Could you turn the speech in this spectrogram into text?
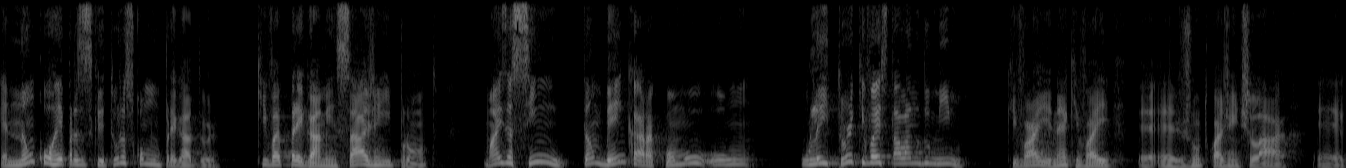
é não correr para as escrituras como um pregador, que vai pregar a mensagem e pronto. Mas assim, também, cara, como um, o leitor que vai estar lá no domingo, que vai, né, que vai é, é, junto com a gente lá é,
